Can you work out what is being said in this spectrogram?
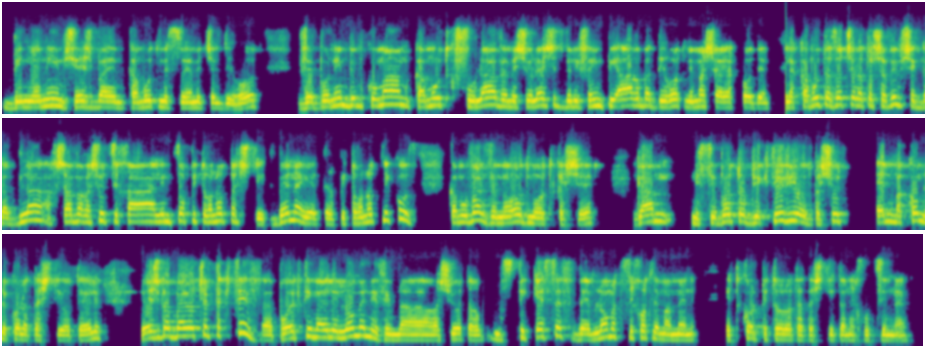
בניינים שיש בהם כמות מסוימת של דירות, ובונים במקומם כמות כפולה ומשולשת ולפעמים פי ארבע דירות ממה שהיה קודם. לכמות הזאת של התושבים שגדלה, עכשיו הרשות צריכה למצוא פתרונות תשתית, בין היתר פתרונות ניקוז. כמובן זה מאוד מאוד קשה, גם מסיבות אובייקטיביות, פשוט אין מקום לכל התשתיות האלה, ויש גם בעיות של תקציב, הפרויקטים האלה לא מניבים לרשויות מספיק כסף והן לא מצליחות לממן את כל פתרונות התשתית הנחוצים להם.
